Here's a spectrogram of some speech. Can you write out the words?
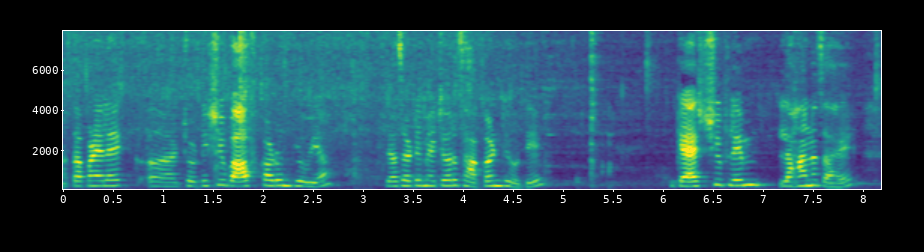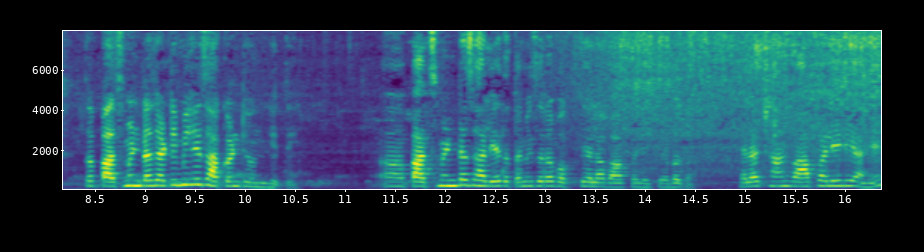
आता आपण याला एक छोटीशी वाफ काढून घेऊया. त्यासाठी मी याच्यावर झाकण ठेवते. गॅसची फ्लेम लहानच आहे. तर पाच मिनटासाठी मी हे झाकण ठेवून घेते. पाच मिनटं झाली आहेत. आता मी जरा बघते याला वाफ आली काय बघा याला छान वाफ आलेली आहे.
